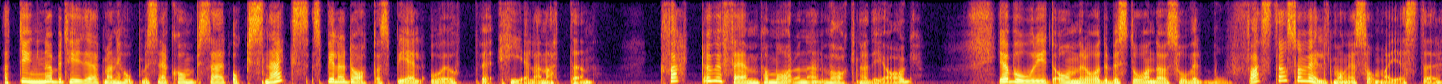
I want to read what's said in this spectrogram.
Att dygna betyder att man är ihop med sina kompisar och snacks, spelar dataspel och är uppe hela natten. Kvart över fem på morgonen vaknade jag. Jag bor i ett område bestående av såväl bofasta som väldigt många sommargäster.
